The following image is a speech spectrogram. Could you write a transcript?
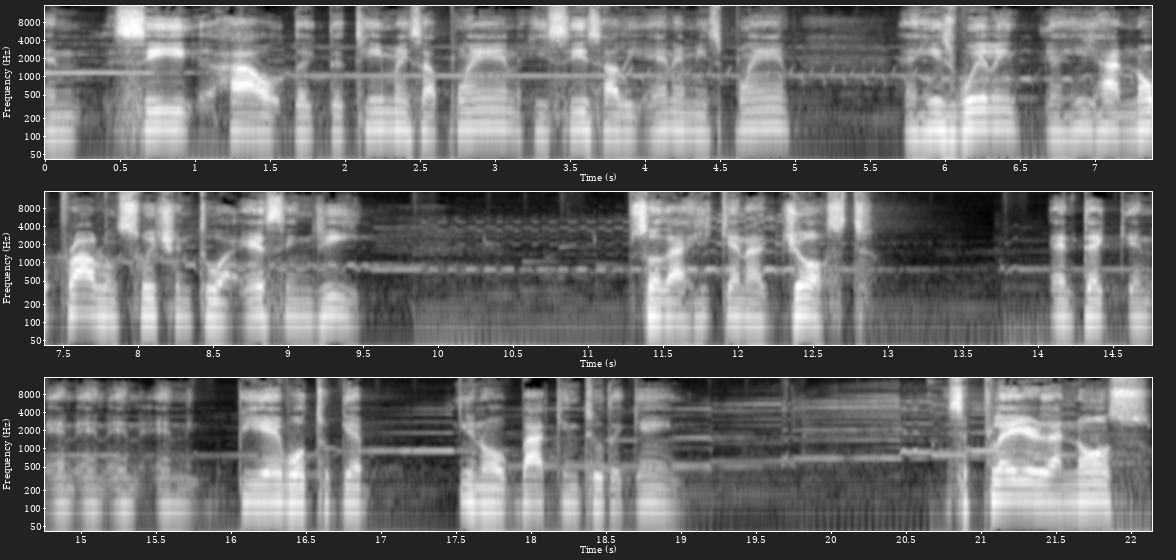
and see how the, the teammates are playing. He sees how the enemy is playing and he's willing and he had no problem switching to a SMG so that he can adjust and take and, and, and, and, and be able to get you know back into the game. It's a player that knows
